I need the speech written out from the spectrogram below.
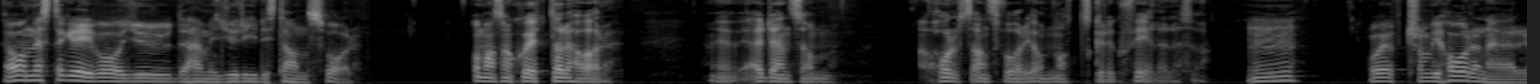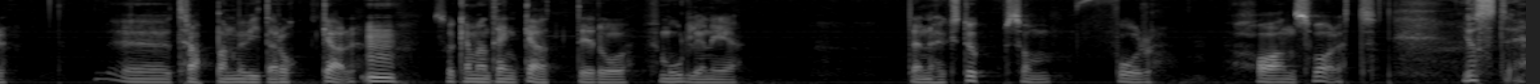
Ja, nästa grej var ju det här med juridiskt ansvar. Om man som skötare har, eh, är den som hålls ansvarig om något skulle gå fel eller så. Mm. Och eftersom vi har den här eh, trappan med vita rockar Mm. så kan man tänka att det då förmodligen är den högst upp som får ha ansvaret. Just det.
